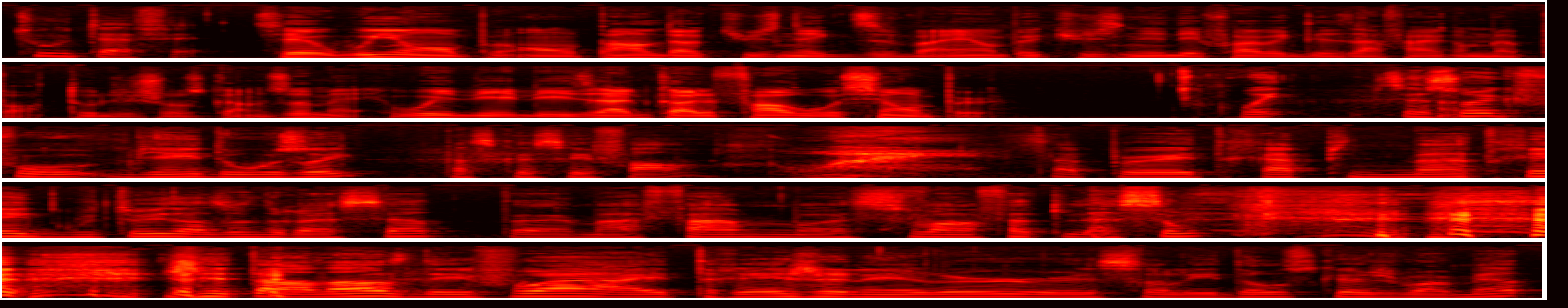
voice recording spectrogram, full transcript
Tout à fait. sais, oui, on, on parle de cuisiner avec du vin, on peut cuisiner des fois avec des affaires comme le porto, des choses comme ça, mais oui, les, les alcools forts aussi, on peut. Oui, c'est sûr qu'il faut bien doser parce que c'est fort. Ouais. Ça peut être rapidement très goûteux dans une recette. Euh, ma femme a souvent fait le saut. J'ai tendance des fois à être très généreux euh, sur les doses que je vais mettre.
